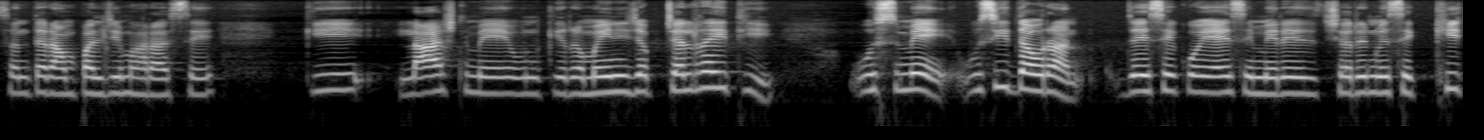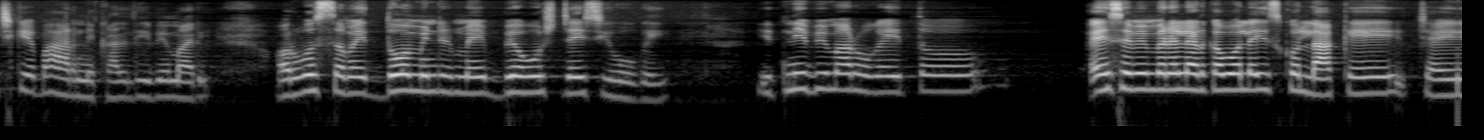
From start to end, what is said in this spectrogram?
संत रामपाल जी महाराज से, कि लास्ट में उनकी रमैनी जब चल रही थी, उसमें, उसी दौरान जैसे कोई ऐसे मेरे शरीर में से खींच के बाहर निकाल दी बीमारी, और उस समय दो मिनट में बेहोश जैसी हो गई। इतनी बीमार हो गई तो ऐसे में मेरा लड़का बोला, इसको ला के चाहे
